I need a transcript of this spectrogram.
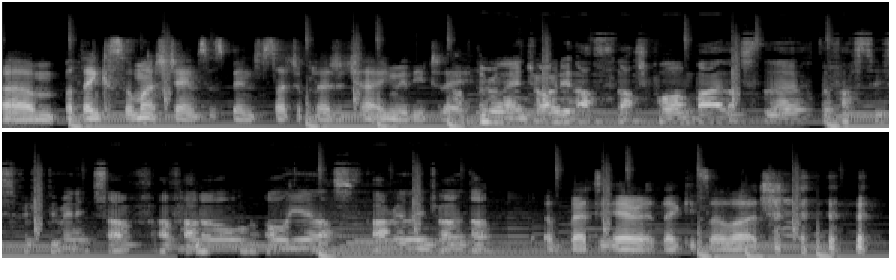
Um, but thank you so much, James. It's been such a pleasure chatting with you today. I've really enjoyed it. That's that's flown by. That's the, the fastest 50 minutes I've I've had all, all year. That's I really enjoyed that. I'm glad to hear it. Thank you so much.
